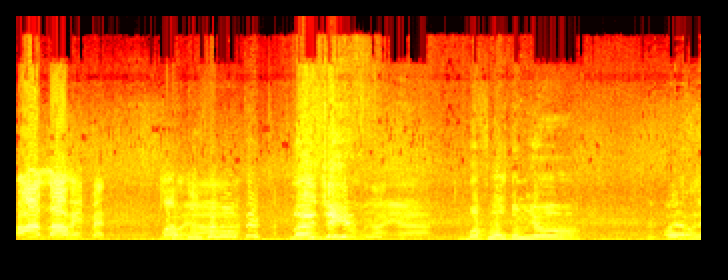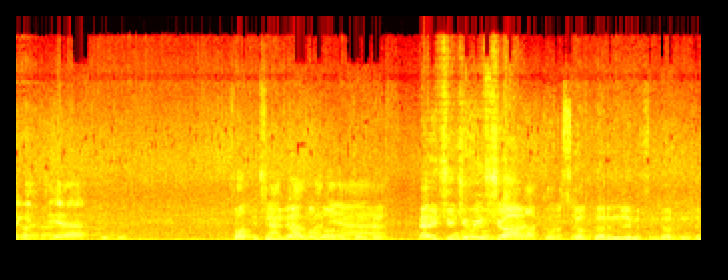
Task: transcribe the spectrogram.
Allahu Ekber. Lan çekil. Ulan ya. Mahvoldum ya. Önümüze gitti ya. Son üçüncülüğü Ben almam kalmadı lazım ya. senden. Ben üçüncü müyüm şu an? Allah korusun. Yok dördüncü müsün dördüncü.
